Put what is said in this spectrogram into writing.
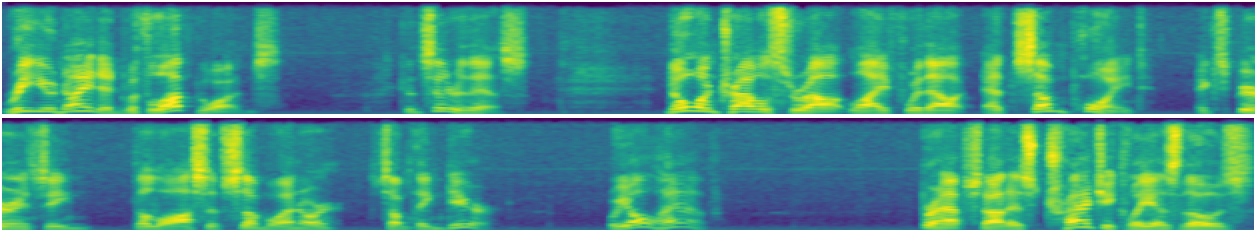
reunited with loved ones. Consider this. No one travels throughout life without, at some point, experiencing the loss of someone or something dear. We all have. Perhaps not as tragically as those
